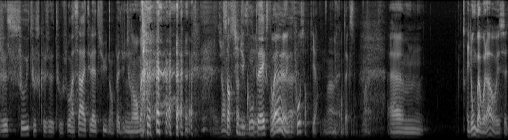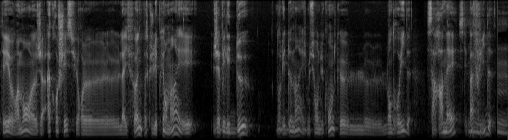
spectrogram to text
je souille tout ce que je touche. On va s'arrêter là-dessus. Non, pas du tout. Non, bah- Sorti du contexte. Ouais, hein, ouais, il faut sortir du ouais. contexte. Euh, et donc, bah voilà, c'était vraiment. euh, J'ai accroché sur euh, l'iPhone parce que je l'ai pris en main et j'avais les deux dans les deux mains et je me suis rendu compte que l'Android, ça ramait, c'était pas fluide. Hmm.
